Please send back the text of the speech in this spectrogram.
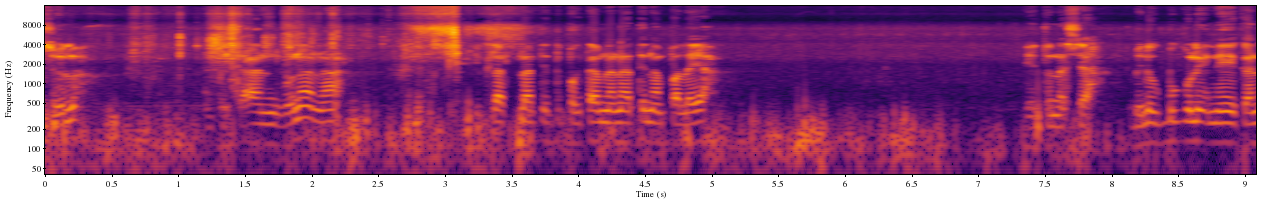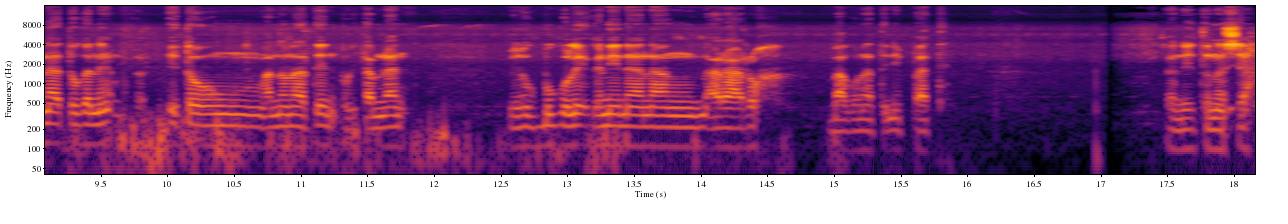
Sulo. Umpisahan ko na na i-flat-flat ito pagtamna natin ng palaya. Ito na siya. Binugbog uli ni Kanato gani itong ano natin pagtamlan. Binugbog uli kanina ng araro bago natin ipat. So dito na siya.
